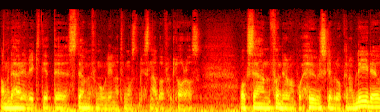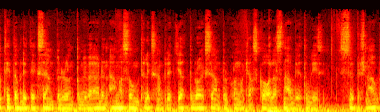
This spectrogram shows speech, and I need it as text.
ja, men det här är viktigt. Det stämmer förmodligen att vi måste bli snabba för att klara oss. Och sen funderar man på hur ska vi då kunna bli det och titta på lite exempel runt om i världen. Amazon till exempel är ett jättebra exempel på hur man kan skala snabbhet och bli supersnabb.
